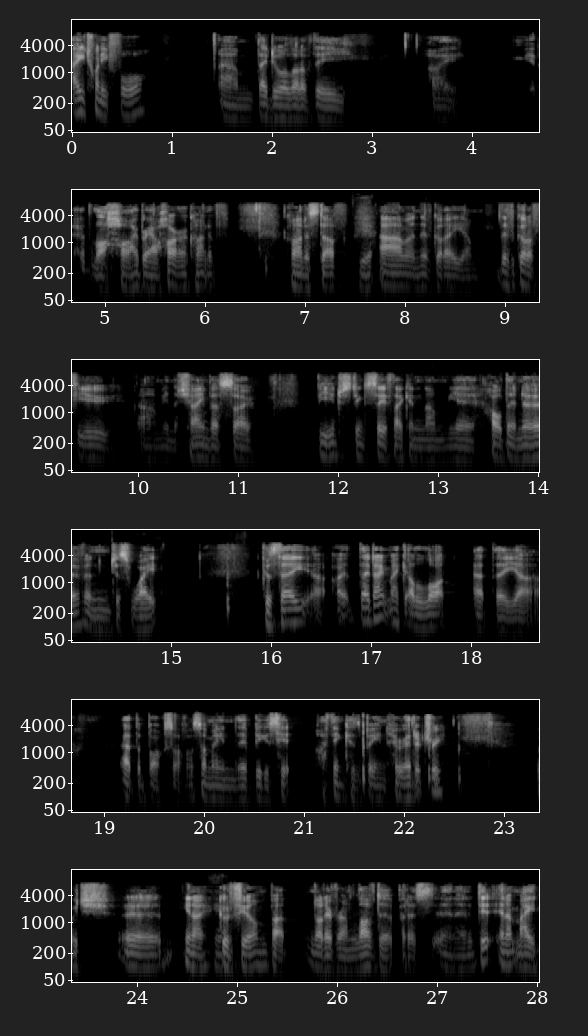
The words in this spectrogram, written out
A24 um, they do a lot of the I you know the highbrow horror kind of kind of stuff. Yeah. Um, and they've got a um, they've got a few um, in the chamber, so be interesting to see if they can um, yeah hold their nerve and just wait because they uh, they don't make a lot at the uh, at the box office. I mean, their biggest hit I think has been Hereditary, which uh, you know good film, but not everyone loved it. But it's and it, did, and it made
